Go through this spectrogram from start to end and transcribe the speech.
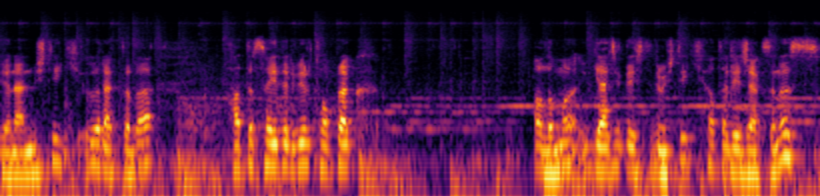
yönelmiştik. Irak'ta da hatır sayılır bir toprak alımı gerçekleştirmiştik. Hatırlayacaksınız.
